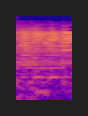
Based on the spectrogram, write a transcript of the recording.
má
